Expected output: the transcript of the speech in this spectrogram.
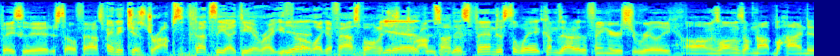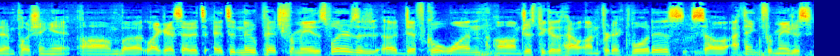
it's basically it. Just throw a fastball. And it just drops. That's the idea, right? You Yeah. throw it like a fastball and it just drops the, on the you. spin, just the way it comes out of the fingers, really. Um, as long as I'm not behind it and pushing it. Um, but like I said, it's it's a new pitch for me. The splitter is a, a difficult one, um, just because of how unpredictable it is. So I think for me, just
